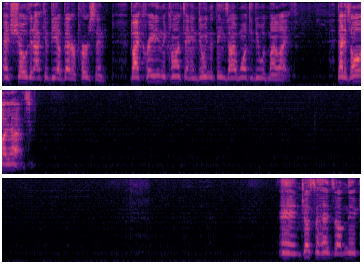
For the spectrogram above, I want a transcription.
And show that I can be a better person by creating the content and doing the things I want to do with my life. That is all I ask. And just a heads up, Nick,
